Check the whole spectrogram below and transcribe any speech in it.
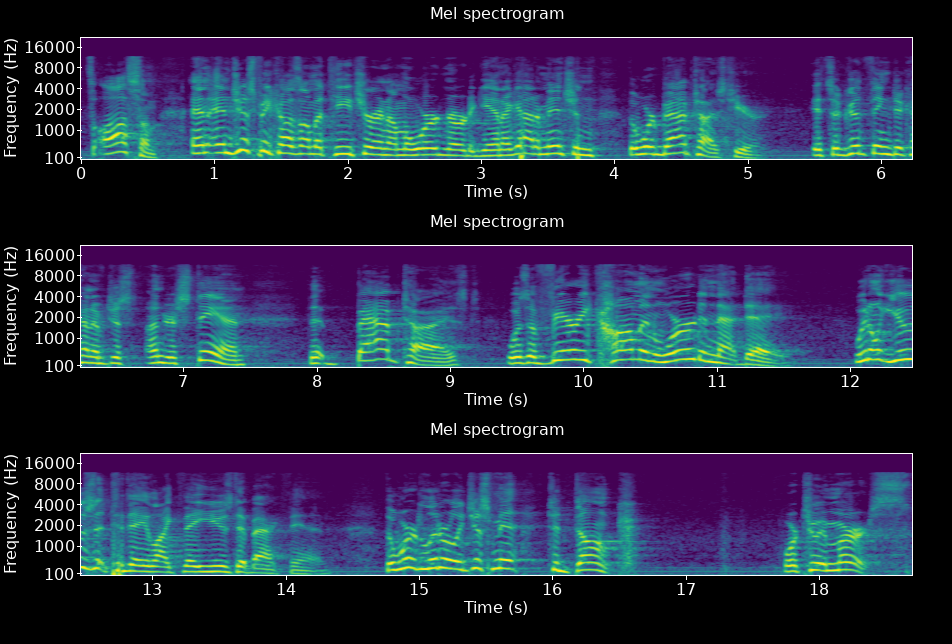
It's awesome. And, and just because I'm a teacher and I'm a word nerd again, I got to mention the word baptized here. It's a good thing to kind of just understand that baptized was a very common word in that day. We don't use it today like they used it back then. The word literally just meant to dunk or to immerse.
